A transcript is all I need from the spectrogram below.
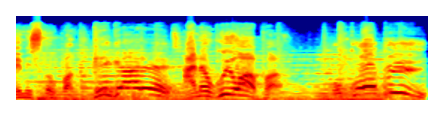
Mimi sina upanga. He got it! Ana huyo hapa. Uko wapi?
